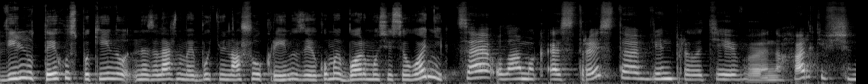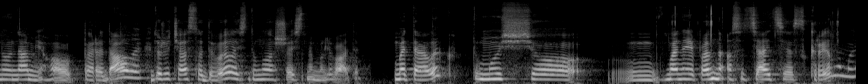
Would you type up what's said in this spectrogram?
вільну, тиху, спокійну, незалежну майбутню нашу Україну, за яку ми боремося сьогодні. Це уламок С-300. Він прилетів на Харківщину, нам його передали. Дуже часто дивилась, думала щось намалювати. Метелик, тому що в мене є певна асоціація з крилами.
